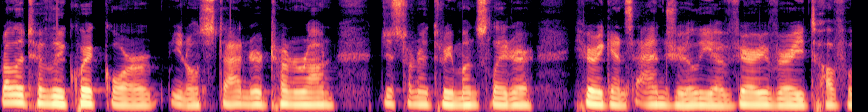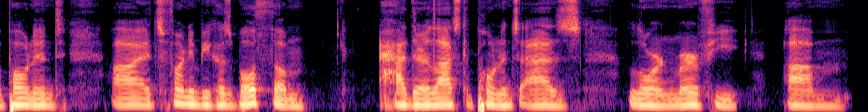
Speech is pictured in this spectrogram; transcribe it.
relatively quick or you know standard turnaround just under three months later here against Andrea Lee, a very very tough opponent. Uh, it's funny because both of them had their last opponents as Lauren Murphy. Um,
